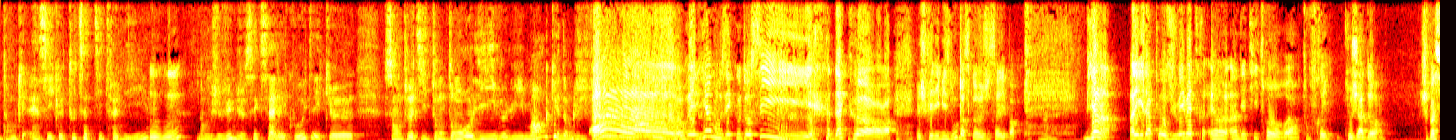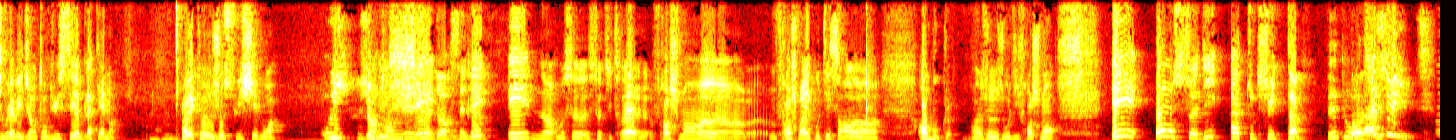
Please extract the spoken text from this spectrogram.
Donc, ainsi que toute sa petite famille. Mm-hmm. Donc, j'ai vu que je sais que ça l'écoute et que son petit tonton Olive lui manque. Donc, je Ah, Aurélien nous écoute aussi. D'accord. Je fais des bisous parce que je savais pas. Bien. Allez, la pause. Je vais mettre un, des titres tout frais que j'adore. Je sais pas si vous l'avez déjà entendu. C'est Black M. Mm-hmm. Avec euh, Je suis chez moi. Oui, j'ai entendu. J'adore celle-là énorme ce, titre. Euh, franchement, euh, franchement, écoutez sans euh, en boucle. Je, je, vous le dis franchement. Et on se dit à tout de suite. Et pour, la suite.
